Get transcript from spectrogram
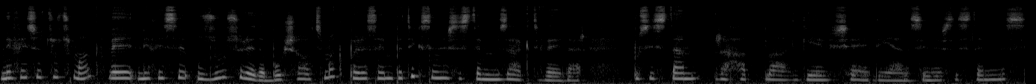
Nefesi tutmak ve nefesi uzun sürede boşaltmak parasempatik sinir sistemimizi aktive eder. Bu sistem rahatla, gevşe diyen sinir sistemimiz.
